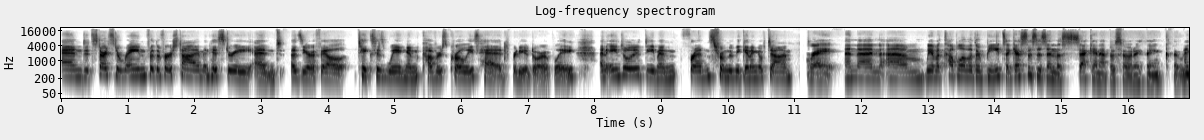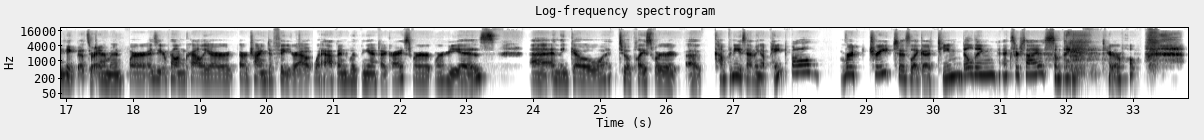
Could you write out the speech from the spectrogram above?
and it starts to rain for the first time in history, and Aziraphale takes his wing and covers Crowley's head pretty adorably. An angel and a demon, friends from the beginning of time. Right. And then um, we have a couple of other beats. I guess this is in the second episode, I think, that we I think that's determined, right. where Aziraphale and Crowley are, are trying to figure out what happened with the Antichrist, where, where he is. Uh, and they go to a place where a company is having a paintball retreat as like a team building exercise, something terrible.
